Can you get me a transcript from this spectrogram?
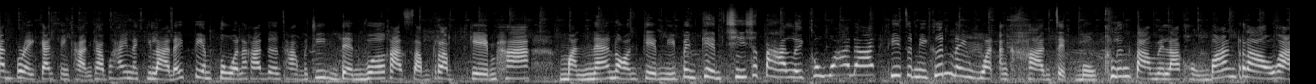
ก็เป็นการเบรกการแข่งขันค่ะเพื่อให้นักกีฬาได้เตรียมตัวนะคะ เดินทางไปที่เดนเวอร์ค่ะสำหรับเกม 5 มันแน่นอนเกมนี้เป็นเกมชี้ชะตาเลยก็ว่าได้ที่จะมีขึ้นในวันอังคาร 7 โมงครึ่งตามเวลาของบ้านเราค่ะ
